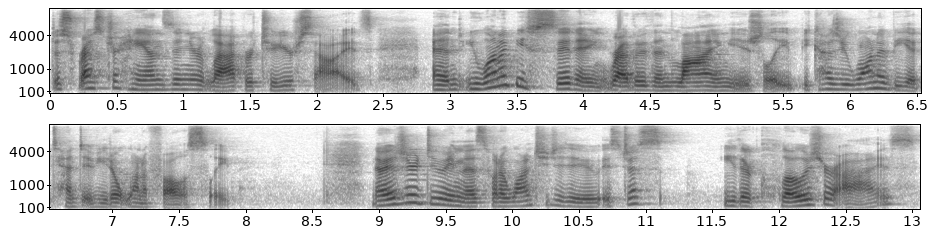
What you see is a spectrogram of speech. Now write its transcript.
Just rest your hands in your lap or to your sides and you want to be sitting rather than lying usually because you want to be attentive. You don't want to fall asleep. Now, as you're doing this, what I want you to do is just either close your eyes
